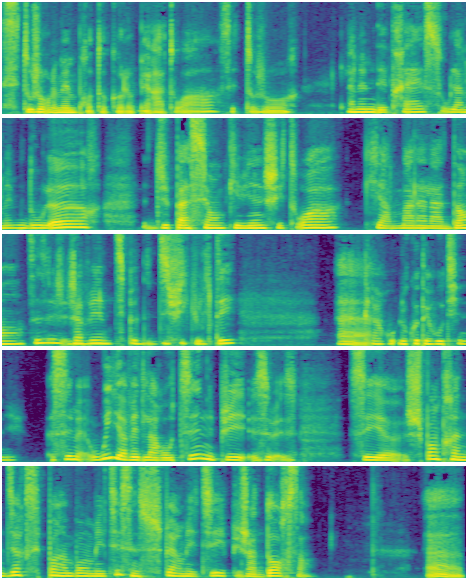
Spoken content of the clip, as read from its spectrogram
c'est toujours le même protocole opératoire, c'est toujours la même détresse ou la même douleur du patient qui vient chez toi, qui a mal à la dent. J'avais un petit peu de difficulté. Euh, le côté routinier. C'est oui, il y avait de la routine. Puis c'est, euh, je suis pas en train de dire que c'est pas un bon métier, c'est un super métier. Puis j'adore ça. Euh,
